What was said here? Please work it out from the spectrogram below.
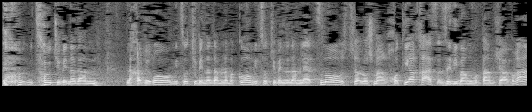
מצוות שבין אדם לחברו, מצוות שבין אדם למקום, מצוות שבין אדם לעצמו, שלוש מערכות יחס, על זה דיברנו בפעם שעברה.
